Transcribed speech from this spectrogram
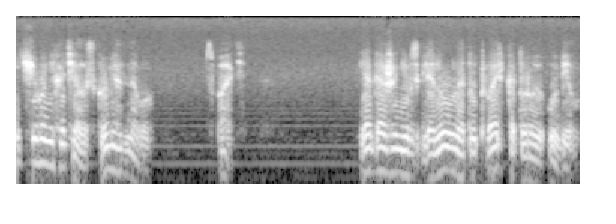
ничего не хотелось, кроме одного — спать. Я даже не взглянул на ту тварь, которую убил.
